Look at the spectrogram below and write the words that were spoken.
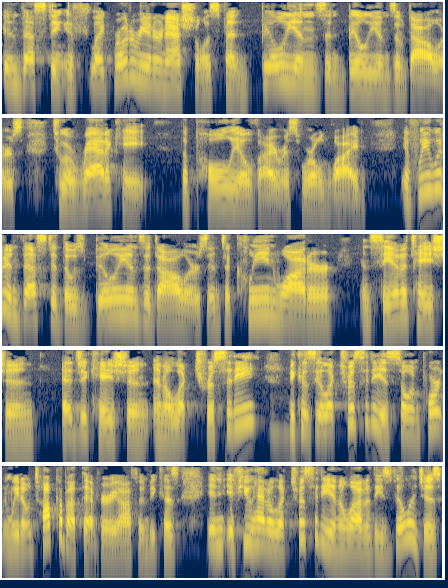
investing if like Rotary International has spent billions and billions of dollars to eradicate the polio virus worldwide if we would have invested those billions of dollars into clean water and sanitation education and electricity mm-hmm. because the electricity is so important we don't talk about that very often because in, if you had electricity in a lot of these villages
